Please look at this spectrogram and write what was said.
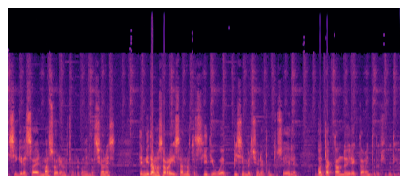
y si quieres saber más sobre nuestras recomendaciones, te invitamos a revisar nuestro sitio web viceinversiones.cl o contactando directamente a tu ejecutivo.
